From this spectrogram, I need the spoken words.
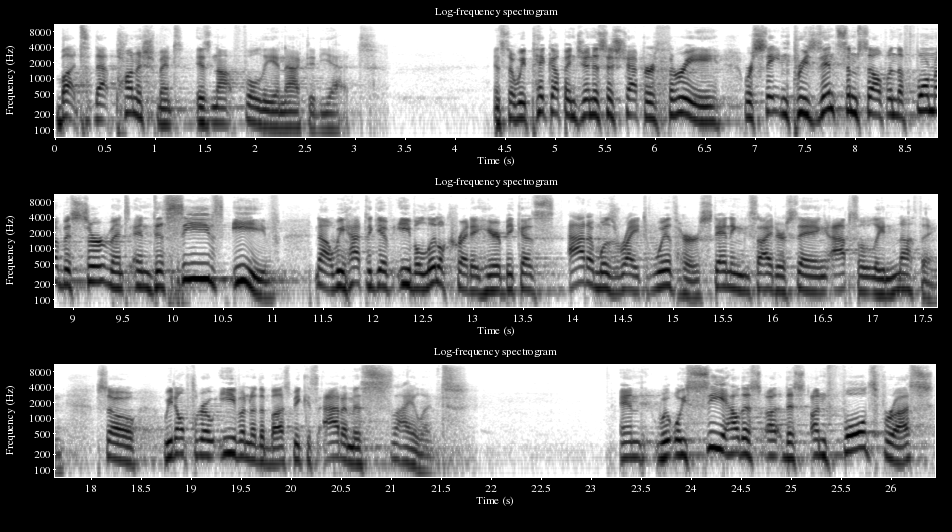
But that punishment is not fully enacted yet. And so we pick up in Genesis chapter 3 where Satan presents himself in the form of his servant and deceives Eve. Now, we have to give Eve a little credit here because Adam was right with her, standing beside her saying absolutely nothing. So we don't throw Eve under the bus because Adam is silent. And we see how this, uh, this unfolds for us.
